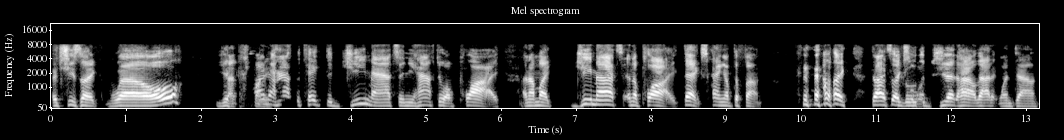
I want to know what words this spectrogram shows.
And she's like, Well, you kind of have to take the GMATs and you have to apply. And I'm like, GMATs and apply. Thanks. Hang up the phone. like that's like Excellent. legit how that went down.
